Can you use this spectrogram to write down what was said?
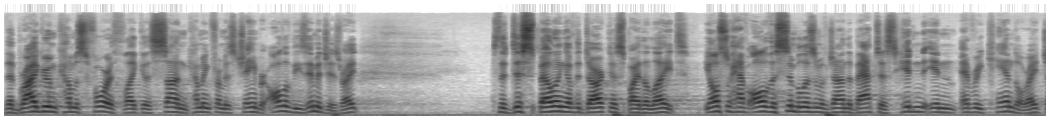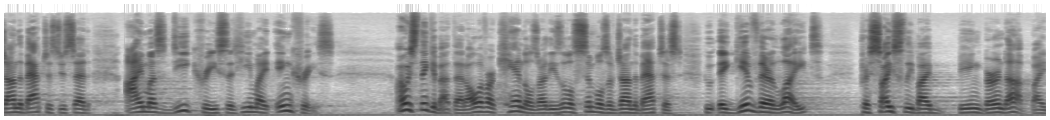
the bridegroom comes forth like the sun coming from his chamber. All of these images, right? It's the dispelling of the darkness by the light. You also have all the symbolism of John the Baptist hidden in every candle, right? John the Baptist who said, I must decrease that he might increase. I always think about that. All of our candles are these little symbols of John the Baptist who they give their light precisely by being burned up, by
